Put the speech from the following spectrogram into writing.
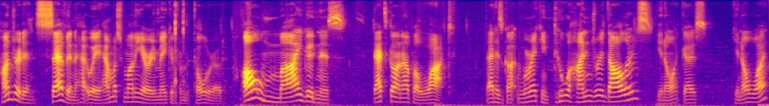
107. How, wait, how much money are we making from the toll road? Oh my goodness. That's gone up a lot. That has gone... We're making $200? You know what, guys? You know what?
